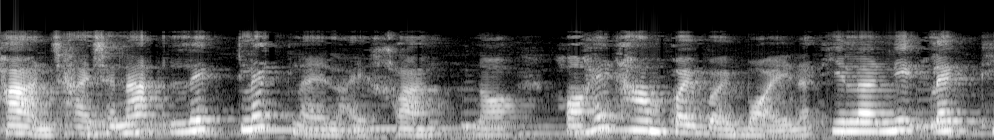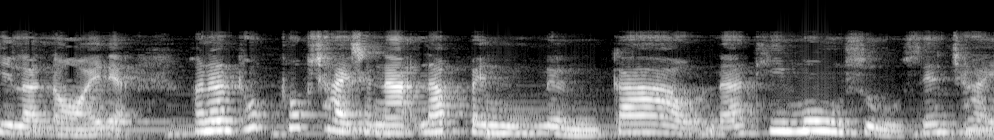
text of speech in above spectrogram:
ผ่านชัยชนะเล็กๆ หลาย ๆ ครั้งเนาะขอให้ทำไปบ่อยๆนะทีละนิดเล็กทีละน้อยเนี่ยเพราะนั้นทุกๆชัยชนะนับเป็น1ก้าวนะที่มุ่งสู่เส้นชัย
